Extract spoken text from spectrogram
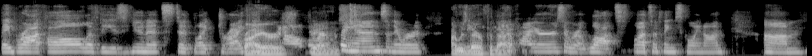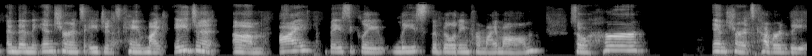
They brought all of these units to like dry Dryers, out. There were fans. fans and there were I was there for that. Fires. There were lots, lots of things going on. Um, and then the insurance agents came. My agent, um, I basically leased the building from my mom. So her insurance covered the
